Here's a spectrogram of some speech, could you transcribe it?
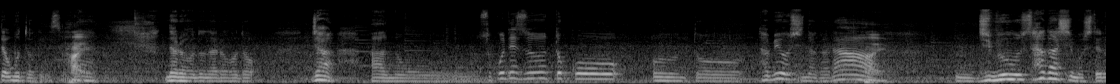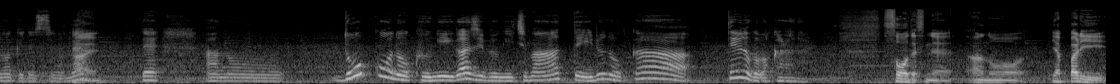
て思ったわけですよね。はいなるほどなるほど。じゃあ、あのーそこでずっとこううんと旅をしながら、はいうん自分探しもしてるわけですよね。はいであのーどこの国が自分に一番合っているのかっていうのがわからない。そうですね。あのやっぱり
